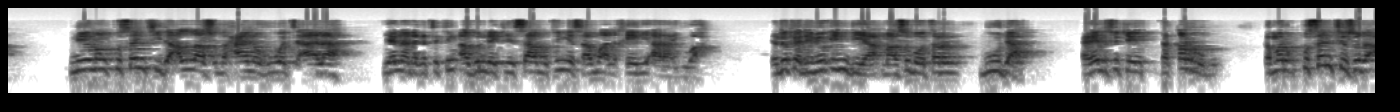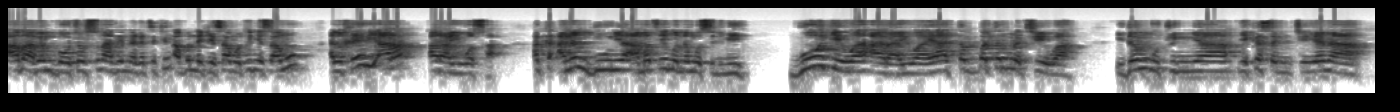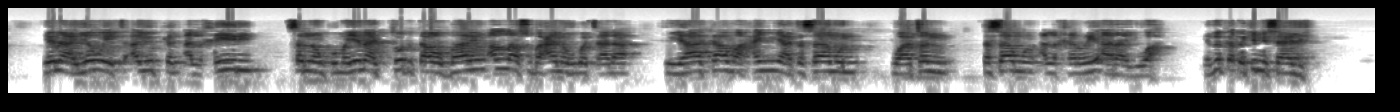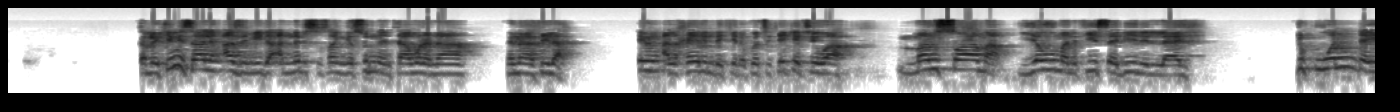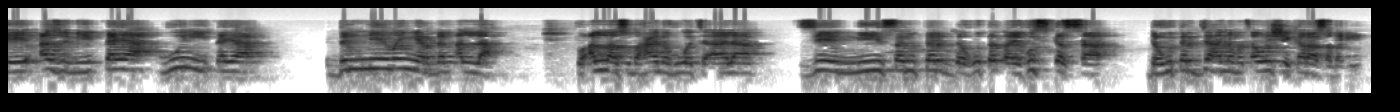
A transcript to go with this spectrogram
neman kusanci da Allah subhanahu wataala yana daga cikin abin da ke sa mutun ya samu alkhairi a rayuwa. Yanzu ka dibi India masu bautar Buddha da suke taqarrub kamar kusancin su da ababen bautar suna ganin daga cikin abin da ke sa mutun ya samu alkhairi a rayuwarsa. Haka a nan duniya a matsayin mu na musulmi gogewa a rayuwa ya tabbatar da cewa idan mutun ya ya kasance yana yana yawaita ayyukan alkhairi sannan kuma yana kyautatawa bayan Allah subhanahu wataala to ya kama hanya ta samun watan ta samun alkhairi a rayuwa. Yanzu ka ɗauki misali. Ka ɗauki misalin azumi da annabi sallallahu ya sunnanta muna na na nafila. Irin alkhairin da ke da ƙwace yake cewa man sama yawman fi sabilillah duk wanda yayi azumi ɗaya wuni ɗaya dan neman yardan Allah to Allah subhanahu wataala zai nisantar da hutar ai huskarsa da wutar jahannama tsawon shekara 70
